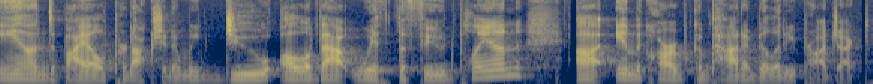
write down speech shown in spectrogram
and bile production. And we do all of that with the food plan uh, in the carb compatibility project.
